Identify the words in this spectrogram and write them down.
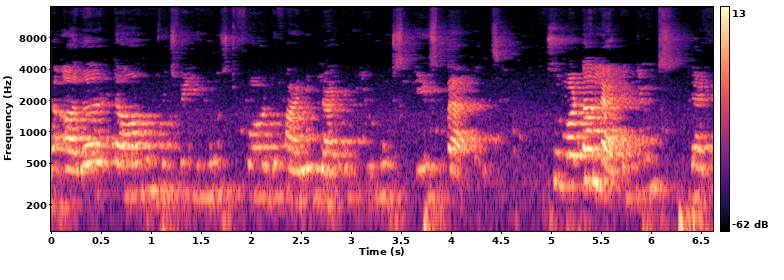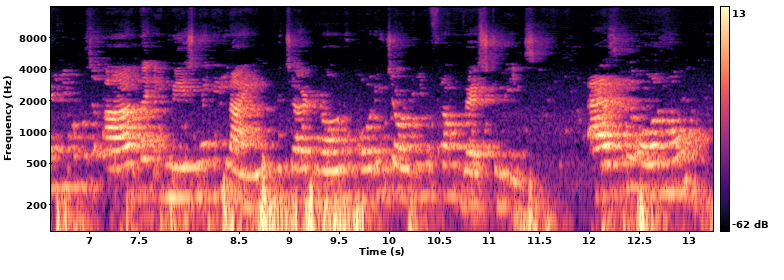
The other term which we used for defining latitudes is parallels. So what are latitudes? Latitudes are the imaginary lines which are drawn horizontally from west to east. As we all know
